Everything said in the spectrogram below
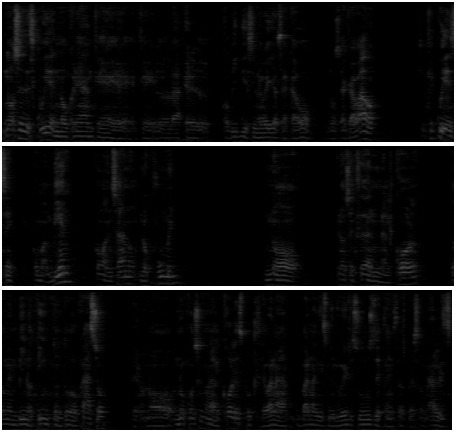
no se descuiden, no crean que, que el COVID-19 ya se acabó, no se ha acabado. Así que cuídense, coman bien, coman sano, no fumen, no, no se excedan en alcohol, tomen vino tinto en todo caso, pero no, no consuman alcoholes porque se van a, van a disminuir sus defensas personales.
